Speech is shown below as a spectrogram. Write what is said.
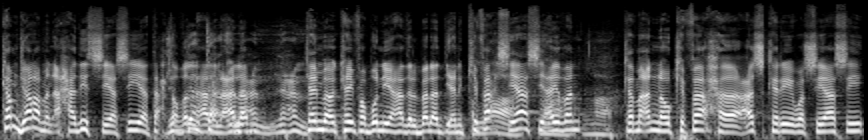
كم جرى من أحاديث سياسية تحت ظل هذا العلم نعم نعم. كيف بني هذا البلد؟ يعني كفاح الله سياسي الله أيضا الله. كما أنه كفاح عسكري وسياسي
